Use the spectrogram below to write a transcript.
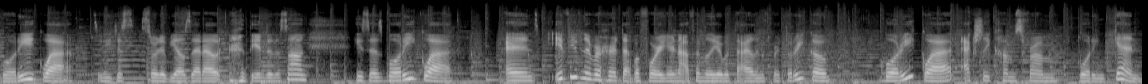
Boricua. So he just sort of yells that out at the end of the song. He says, Boricua. And if you've never heard that before and you're not familiar with the island of Puerto Rico, Boricua actually comes from Borinquen.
